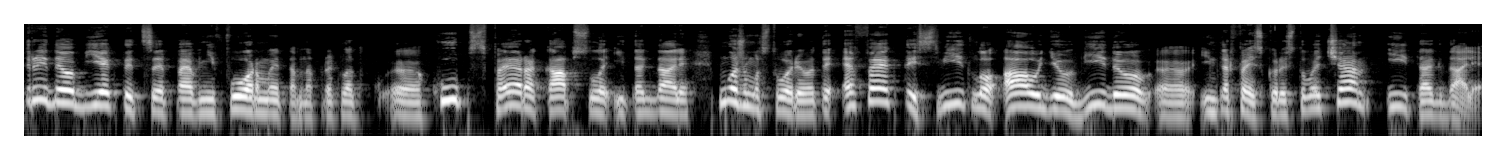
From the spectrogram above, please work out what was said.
3D-об'єкти, це певні форми, там, наприклад, е, куб, сфера, капсула і так далі. Можемо створювати ефекти, світло, аудіо, відео, е, інтерфейс користувача і так далі.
